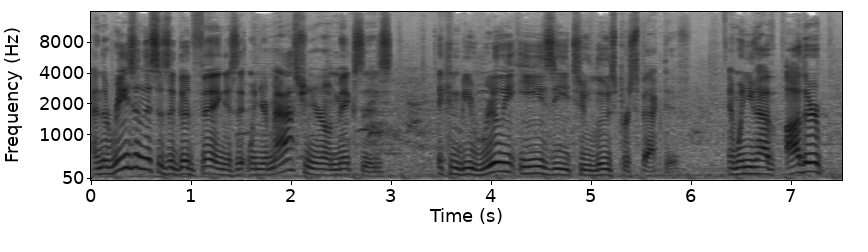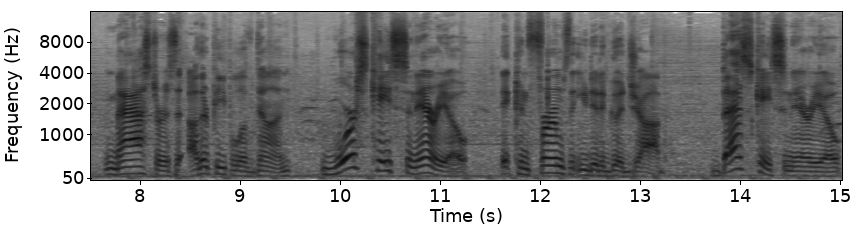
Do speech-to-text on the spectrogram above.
And the reason this is a good thing is that when you're mastering your own mixes, it can be really easy to lose perspective. And when you have other masters that other people have done, worst case scenario, it confirms that you did a good job. Best case scenario,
